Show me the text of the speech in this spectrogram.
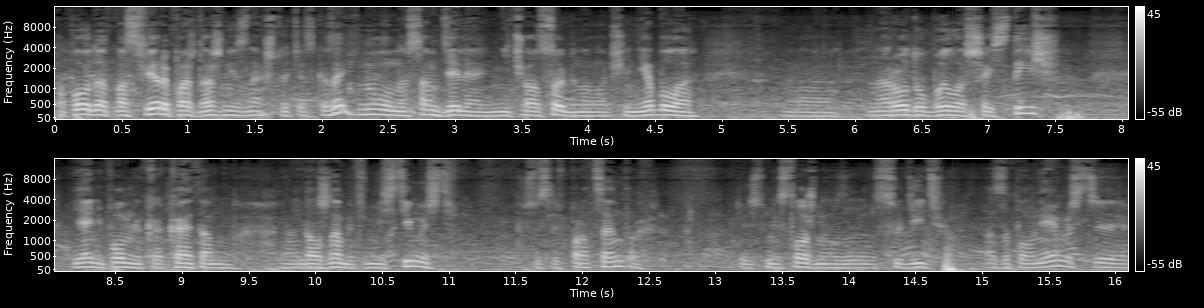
По поводу атмосферы, Паш, даже не знаю, что тебе сказать. Ну, на самом деле, ничего особенного вообще не было. Э, народу было 6 тысяч. Я не помню, какая там э, должна быть вместимость, в смысле в процентах. То есть мне сложно судить о заполняемости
